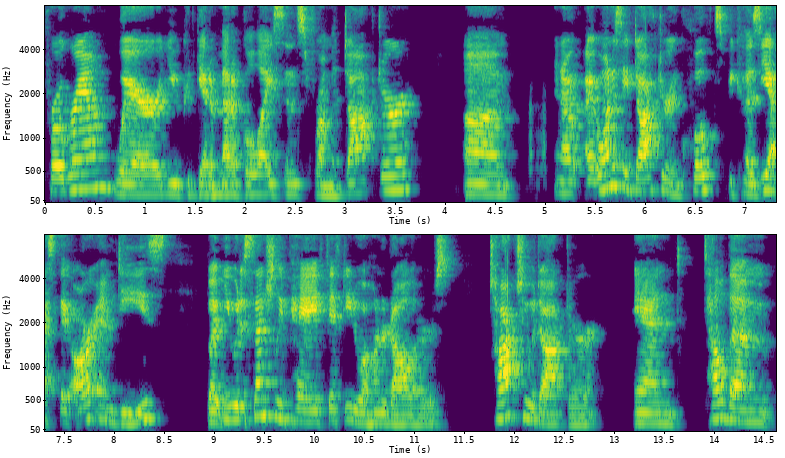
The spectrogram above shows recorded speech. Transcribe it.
program where you could get a medical license from a doctor. Um, and I, I want to say doctor in quotes because, yes, they are MDs, but you would essentially pay 50 to $100, talk to a doctor, and tell them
